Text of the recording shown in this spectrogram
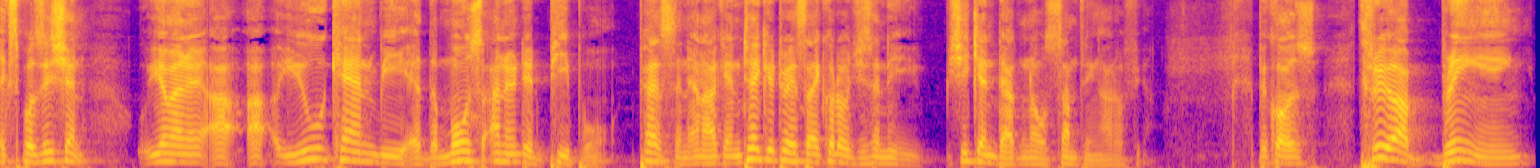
exposition, you, know, you can be the most anointed people person, and I can take you to a psychologist, and he, she can diagnose something out of you, because through your bringing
